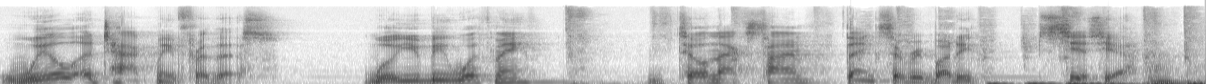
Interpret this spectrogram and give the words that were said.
will attack me for this. Will you be with me? Until next time, thanks everybody. 谢谢。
